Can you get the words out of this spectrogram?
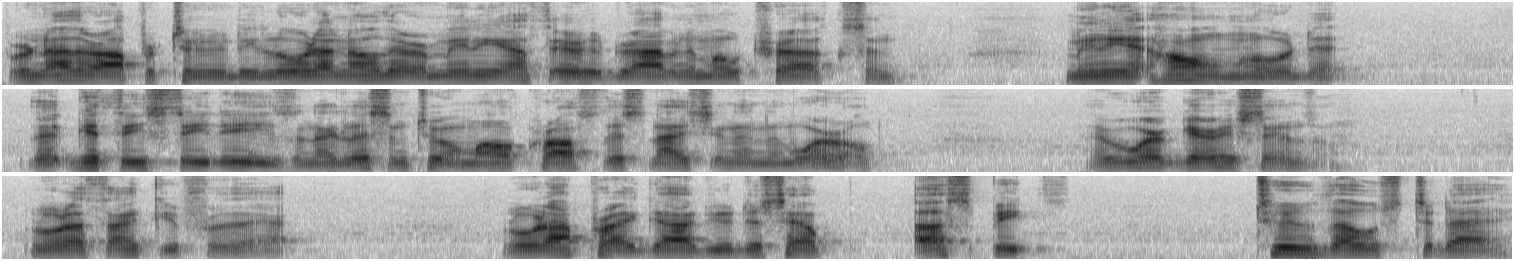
for another opportunity. Lord, I know there are many out there who are driving them old trucks and many at home, Lord, that that get these CDs and they listen to them all across this nation and the world. Everywhere Gary sends them. Lord, I thank you for that. Lord, I pray, God, you just help us speak to those today.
